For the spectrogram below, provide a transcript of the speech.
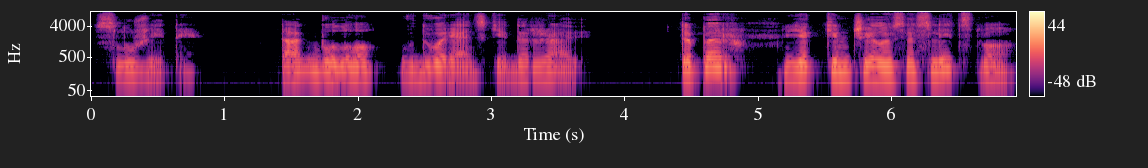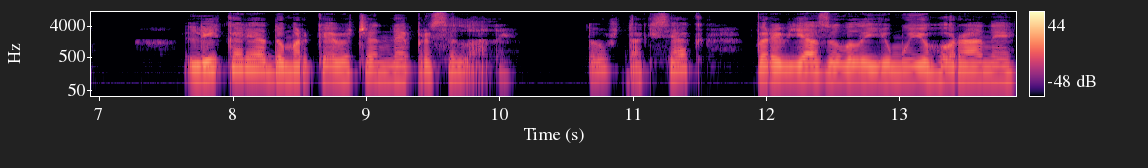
служити. Так було в дворянській державі. Тепер, як кінчилося слідство, лікаря до Маркевича не присилали, тож так сяк перев'язували йому його рани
